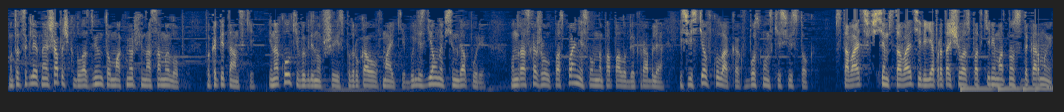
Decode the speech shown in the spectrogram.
Мотоциклетная шапочка была сдвинута у МакМёрфи на самый лоб, по-капитански, и наколки, выглянувшие из-под рукавов майки, были сделаны в Сингапуре. Он расхаживал по спальне, словно по палубе корабля, и свистел в кулак, как в босманский свисток. «Вставать! Всем вставать, или я протащу вас под килем от носа до кормы!»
